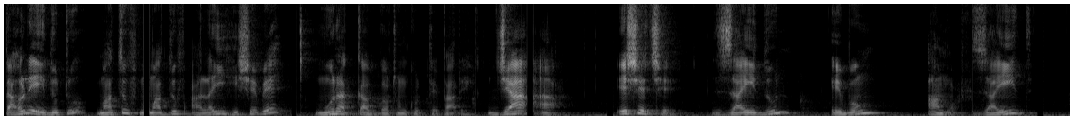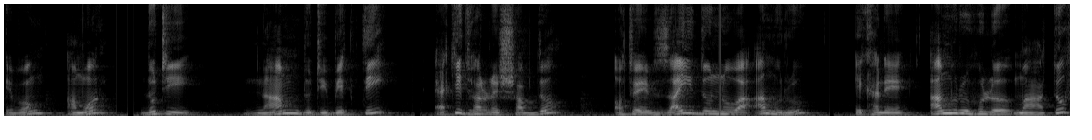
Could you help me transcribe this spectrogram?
তাহলে এই দুটো মাতুফ মাতুফ আলাই হিসেবে মুরাক্কাব গঠন করতে পারে। যা আ এসেছে জাইদুন এবং আমর। জাইদ এবং আমর দুটি নাম, দুটি ব্যক্তি, একই ধরনের শব্দ, অতএব জাইদুন ওয়া আমরু, এখানে আমরু হলো মাতুফ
